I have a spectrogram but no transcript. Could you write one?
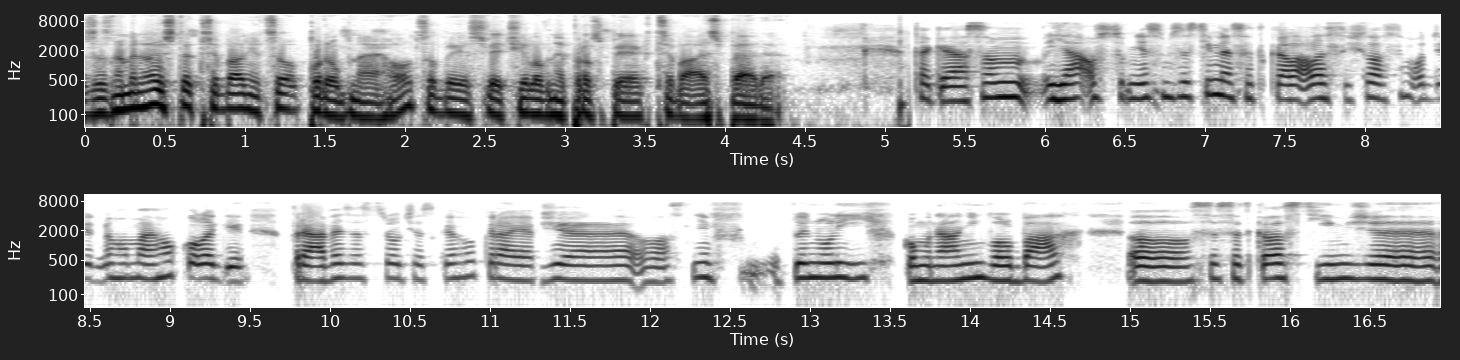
Zaznamenali jste třeba něco podobného, co by svědčilo v neprospěch třeba SPD? Tak já jsem, já osobně jsem se s tím nesetkala, ale slyšela jsem od jednoho mého kolegy právě ze Českého kraje, že vlastně v uplynulých komunálních volbách uh, se setkala s tím, že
